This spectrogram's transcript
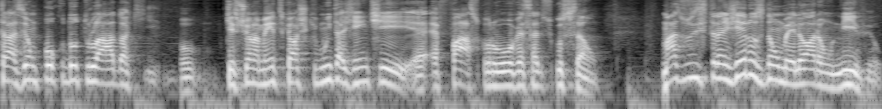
trazer um pouco do outro lado aqui. Questionamentos que eu acho que muita gente é, é fácil quando ouve essa discussão. Mas os estrangeiros não melhoram o nível.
